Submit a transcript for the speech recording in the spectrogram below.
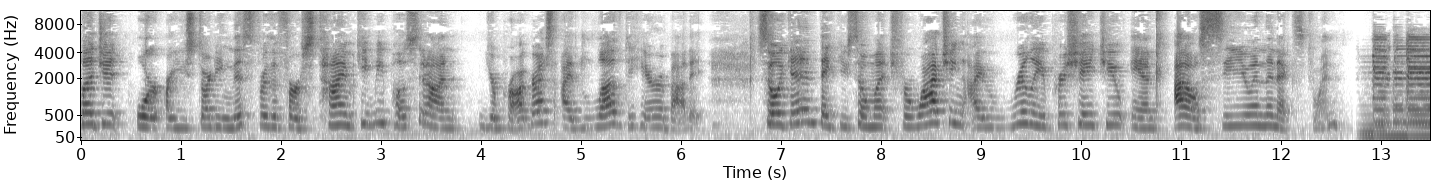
or are you starting this for the first time? Keep me posted on your progress. I'd love to hear about it. So again, thank you so much for watching. I really appreciate you and I'll see you in the next one.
